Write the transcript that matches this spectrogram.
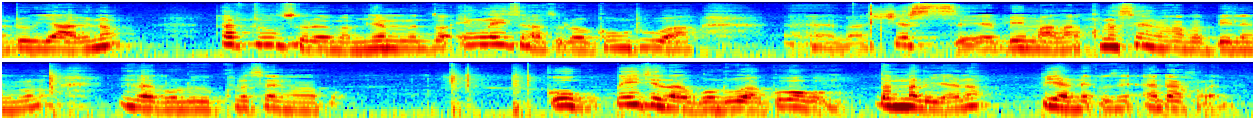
f2 ရပြီနော် f2 ဆိုတော့မြန်မာတော့အင်္ဂလိပ်စာဆိုတော့ဂုံထူကအဲလာ80ပေးမှလား85ပဲပေးလိုက်မယ်နော်အဲ့ဒါဂုံထူ85ပေါ့ကိုပေးချင်တာဂုံထူကကိုယ့်ဘက်ကိုသတ်မှတ်လို့ရနော်ပြရတဲ့ဥစဉ် enter ခေါ်လိုက်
